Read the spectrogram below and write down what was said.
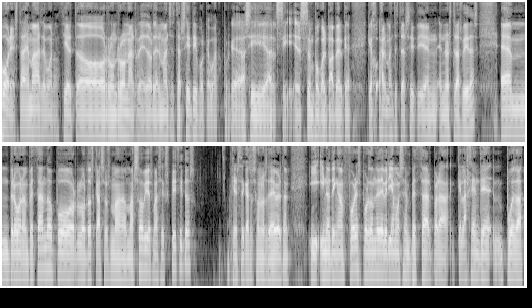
Forest, además de, bueno, cierto run run alrededor del Manchester City, porque, bueno, porque así, así es un poco el papel que, que juega el Manchester City en, en nuestras vidas. Em, pero bueno, empezando por los dos casos más, más obvios, más explícitos que en este caso son los de Everton y, y Nottingham Forest, por donde deberíamos empezar para que la gente pueda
